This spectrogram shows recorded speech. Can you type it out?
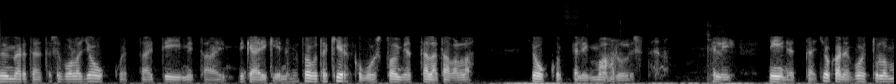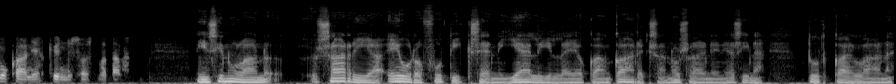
me ymmärretään, että se voi olla joukkue tai tiimi tai mikä ikinä. Me toivotaan, että kirkko voisi toimia tällä tavalla joukkuepelin mahdollistajana. Eli niin, että jokainen voi tulla mukaan ja kynnys olisi matala. Niin sinulla on sarja Eurofutiksen jäljillä, joka on kahdeksanosainen ja siinä tutkaillaan,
